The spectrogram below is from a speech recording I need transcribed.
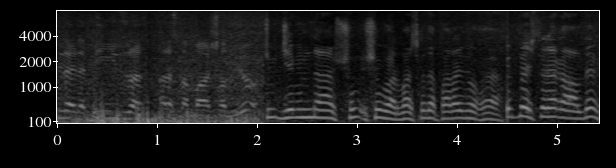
1000 lirayla 1100 lira arasında maaş alıyor. Şu cebimde şu, şu var başka da para yok ha. 45 lira kaldı.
